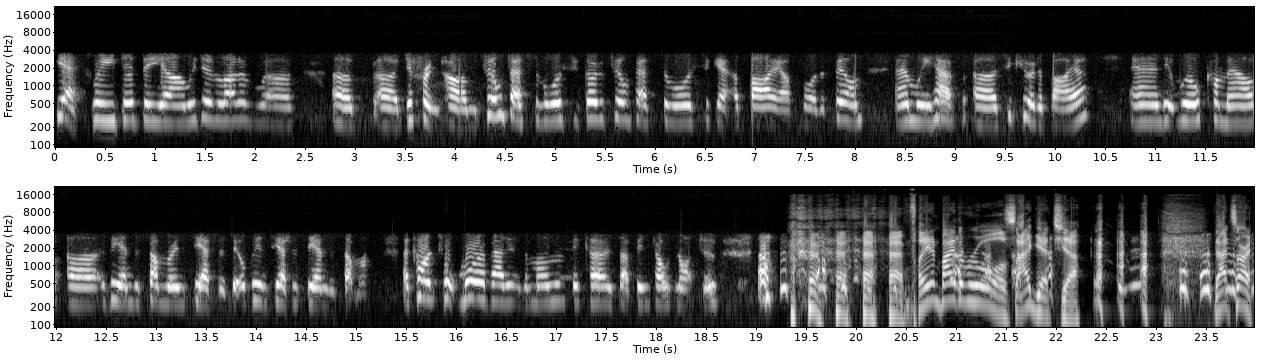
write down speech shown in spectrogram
Yes, we did the uh, we did a lot of. Uh, of uh, different um, film festivals. You go to film festivals to get a buyer for the film, and we have uh, secured a buyer, and it will come out uh, at the end of summer in theaters. It will be in theaters at the end of summer. I can't talk more about it at the moment because I've been told not to. Playing by the rules, I get you. That's all right.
